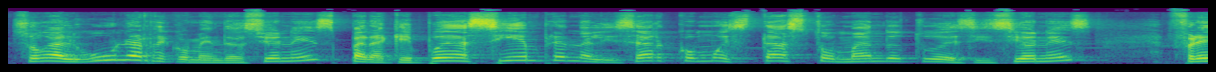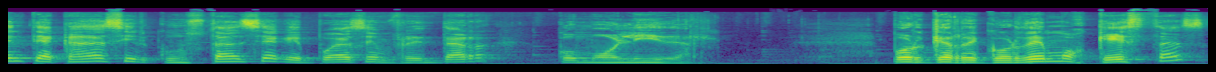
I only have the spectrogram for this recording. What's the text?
son algunas recomendaciones para que puedas siempre analizar cómo estás tomando tus decisiones frente a cada circunstancia que puedas enfrentar como líder. Porque recordemos que estas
